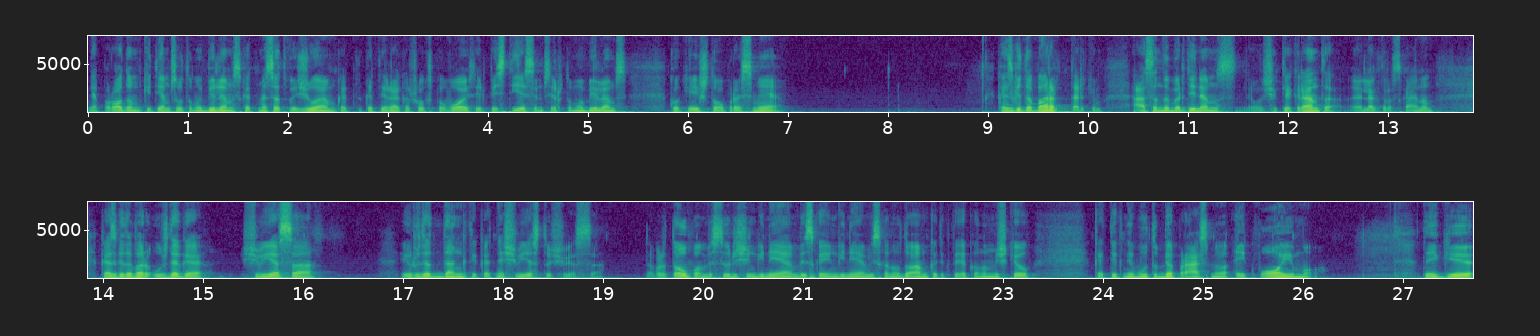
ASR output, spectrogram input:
neparodom kitiems automobiliams, kad mes atvažiuojam, kad, kad yra kažkoks pavojus ir pėstiesiems, ir automobiliams, kokia iš to prasmė. Kasgi dabar, tarkim, esant dabartiniams, jau šiek tiek renta elektros kainom, kasgi dabar uždega šviesą ir uždeda dangti, kad nešviestų šviesa. Dabar taupom, visur išjunginėjom, viską junginėjom, viską naudojam, kad tik tai ekonomiškiau, kad tik nebūtų beprasmio eikvojimo. Taigi e,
